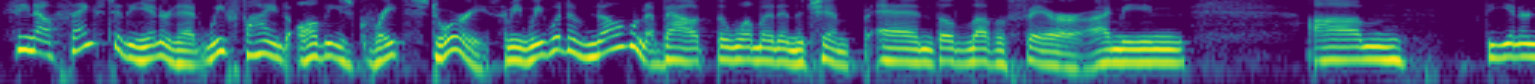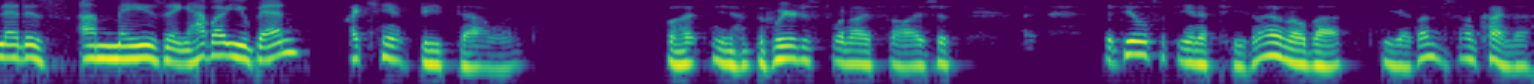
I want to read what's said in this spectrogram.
See, now, thanks to the internet, we find all these great stories. I mean, we wouldn't have known about the woman and the chimp and the love affair. I mean, um, the internet is amazing. How about you, Ben? I can't beat that one. But you know, the weirdest one I saw is just it deals with the NFTs, and I don't know about you guys. I'm just I'm kind of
